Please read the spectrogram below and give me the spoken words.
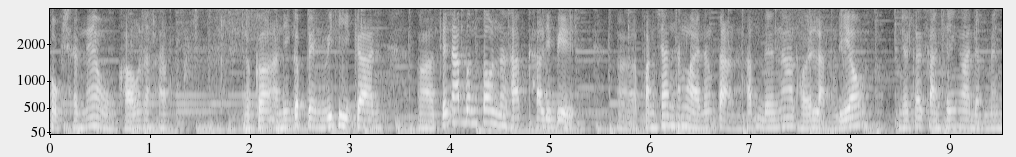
16 channel ของเขานะครับ แล้วก็อันนี้ก็เป็นวิธีการเซตอัพเบื้องต้นนะครับ calibrate ฟังก์ชันทั้งหลายต่างๆนะครับ เดินหน้าถอยหลังเลี้ยว แล้วก็การใช้งานแบบมัน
